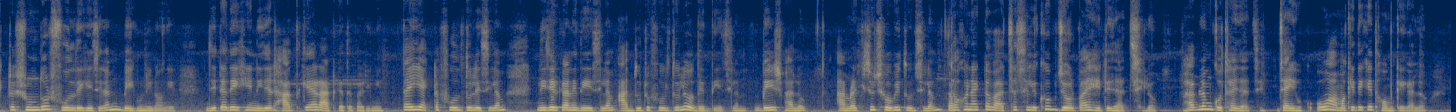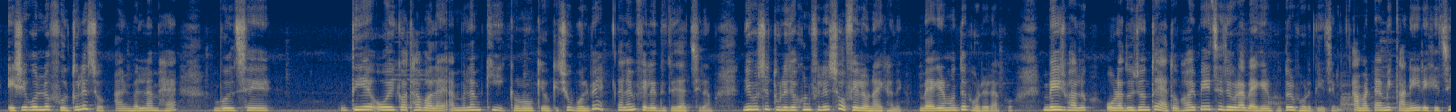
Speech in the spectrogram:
একটা সুন্দর ফুল দেখেছিলাম বেগুনি রঙের, যেটা দেখে নিজের হাতকে আর আটকাতে পারিনি। তাই একটা ফুল তুলেছিলাম, নিজের কানে দিয়েছিলাম আর দুটো ফুল তুলে ওদের দিয়েছিলাম। বেশ ভালো, আমরা কিছু ছবি তুলছিলাম। তখন একটা বাচ্চা ছেলে খুব জোর পায়ে হেঁটে যাচ্ছিল। ভাবলাম কোথায় যাচ্ছে? যাই হোক, ও আমাকে দেখে থমকে গেল। এসে বলল, ফুল তুলেছো? আমি বললাম হ্যাঁ। বলছে দিয়ে ওই কথা বলায়। আমি বললাম, কি? কোনো কেউ কিছু বলবে? তাহলে আমি ফেলে দিতে যাচ্ছিলাম। দিয়ে বলছে তুলে যখন ফেলেছো, ফেলো না এখানে। ব্যাগের মধ্যে ভরে রাখো। বেশ ভালো, ওরা দুজন তো এত ভয় পেয়েছে যে ওরা ব্যাগের ভেতর ভরে দিয়েছে। আমারটা আমি কানেই রেখেছি।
